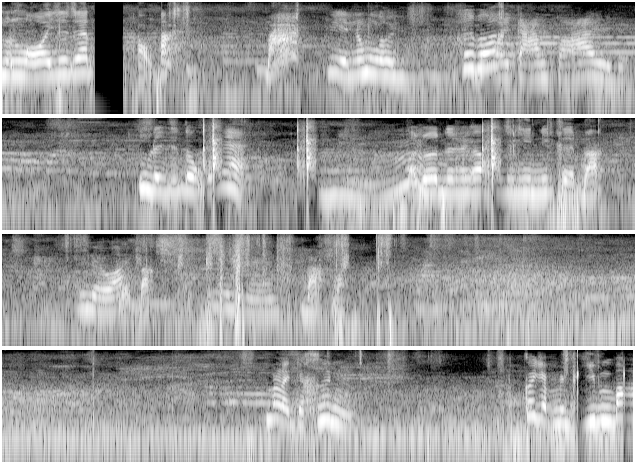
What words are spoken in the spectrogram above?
มันลอยจะๆเอาบัก บักพี่เห็นต้องลอยเฮ้ยลบักอยกลางฟ้าอยู่เนี่ยมันเลยจะตกแล้วเนี่ยขอโทษด้วยนะครับสกินนี้เกิดบักนี่ไหนวะเกิดบักนี่ไหนบักบักเมื่อไหร่จะขึ้น ก็อย่าเป็นพิมพ์บ้า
